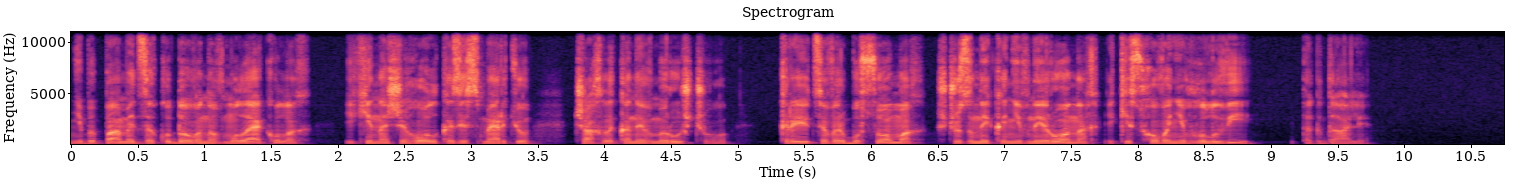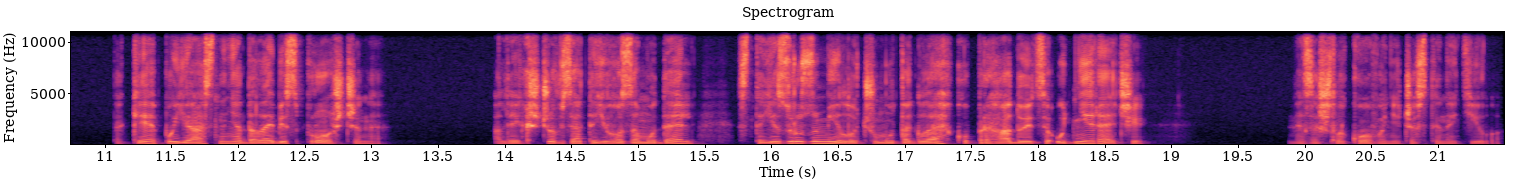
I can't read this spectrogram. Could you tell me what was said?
ніби пам'ять закодована в молекулах, які, наче голка зі смертю чахлика невмирущого, криються в рибосомах, що заникані в нейронах, які сховані в голові, і так далі. Таке пояснення далебі спрощене. Але якщо взяти його за модель, стає зрозуміло, чому так легко пригадуються одні речі, незашлаковані частини тіла,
